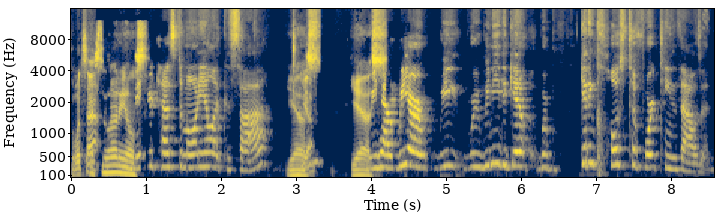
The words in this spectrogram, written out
What's that? Testimonials. Make your testimonial at CASA. Yes. Yes. We have we are we we we need to get we're getting close to fourteen thousand.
